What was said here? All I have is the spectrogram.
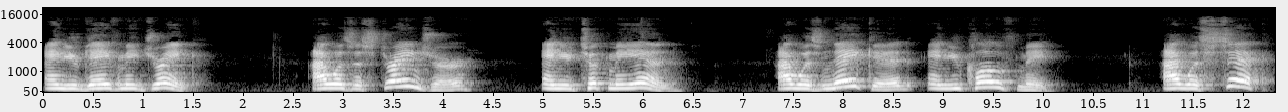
and you gave me drink. I was a stranger, and you took me in. I was naked, and you clothed me. I was sick,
